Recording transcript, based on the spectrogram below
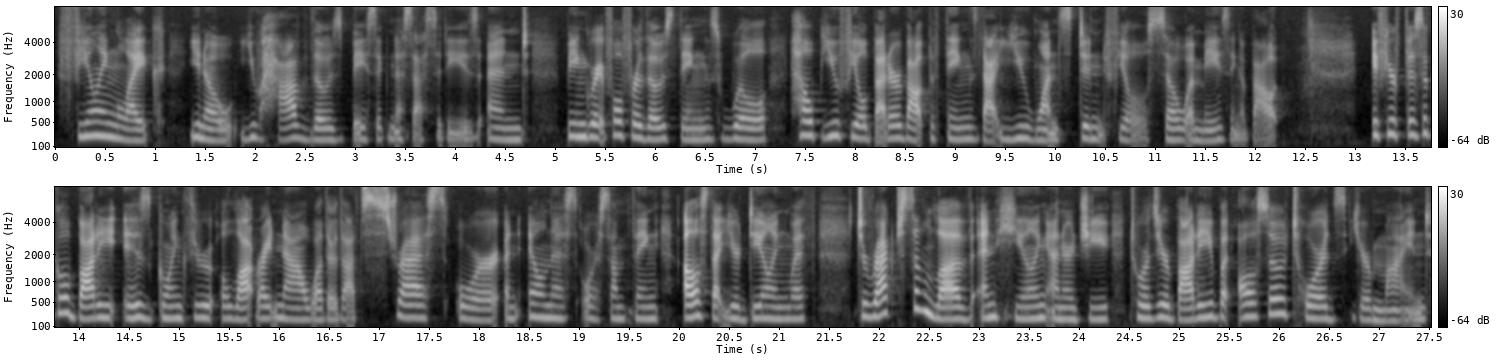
feeling like you know, you have those basic necessities and being grateful for those things will help you feel better about the things that you once didn't feel so amazing about if your physical body is going through a lot right now, whether that's stress or an illness or something else that you're dealing with, direct some love and healing energy towards your body, but also towards your mind.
